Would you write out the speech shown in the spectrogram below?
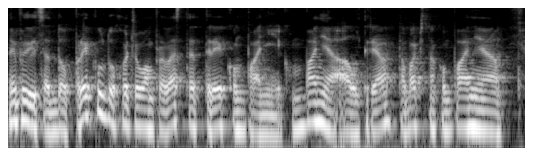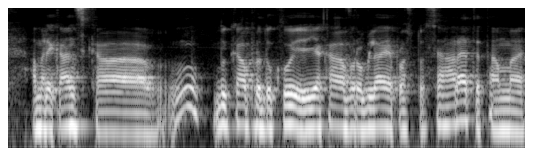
Ну і подивіться, до прикладу, хочу вам привести три компанії: компанія Altria, табачна компанія американська, ну, яка продукує, яка виробляє просто сигарети, там е,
